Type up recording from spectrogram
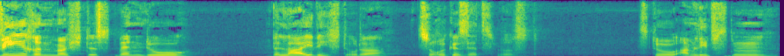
wehren möchtest, wenn du beleidigt oder zurückgesetzt wirst. Dass du am liebsten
